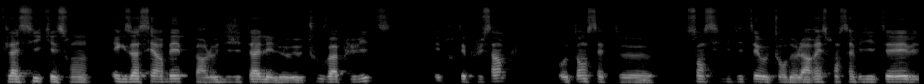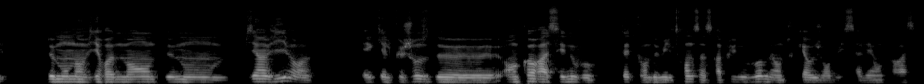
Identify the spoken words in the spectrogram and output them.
classiques et sont exacerbés par le digital et le tout va plus vite et tout est plus simple, autant cette sensibilité autour de la responsabilité de mon environnement, de mon bien vivre, est quelque chose de encore assez nouveau. Peut-être qu'en 2030, ça sera plus nouveau, mais en tout cas aujourd'hui, ça l'est encore assez.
